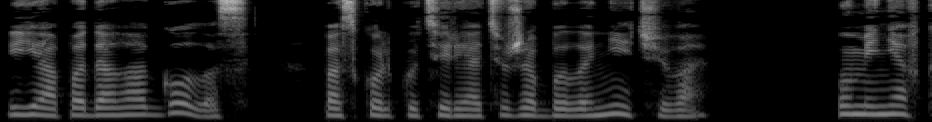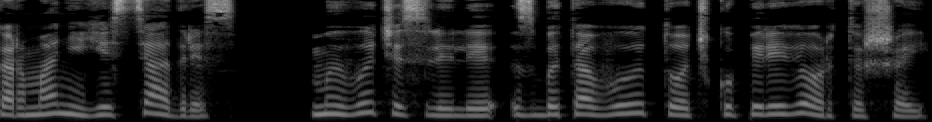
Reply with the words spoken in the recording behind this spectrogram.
Я подала голос, поскольку терять уже было нечего. У меня в кармане есть адрес. Мы вычислили сбытовую точку перевертышей.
